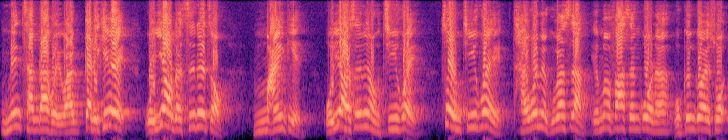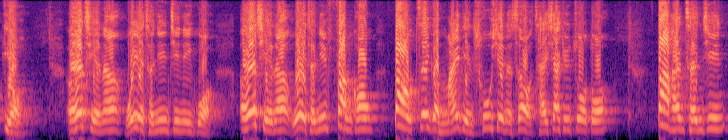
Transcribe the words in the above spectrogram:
唔免参加会员，介你 K 背。我要的是那种买点，我要的是那种机会。这种机会，台湾的股票市场有没有发生过呢？我跟各位说有，而且呢，我也曾经经历过。而且呢，我也曾经放空到这个买点出现的时候才下去做多。大盘曾经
